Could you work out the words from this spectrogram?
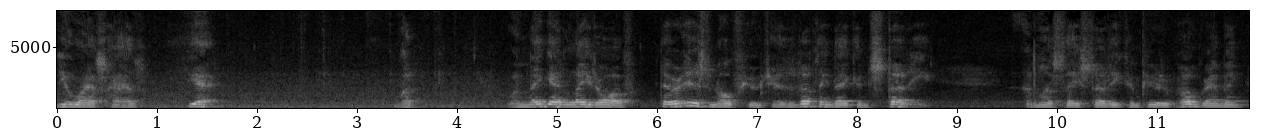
U.S. has yet. But when they get laid off, there is no future. There's nothing they can study unless they study computer programming,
